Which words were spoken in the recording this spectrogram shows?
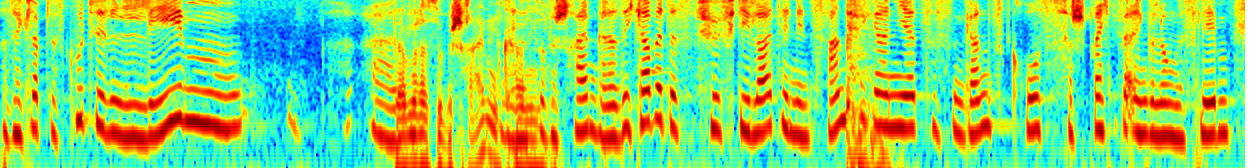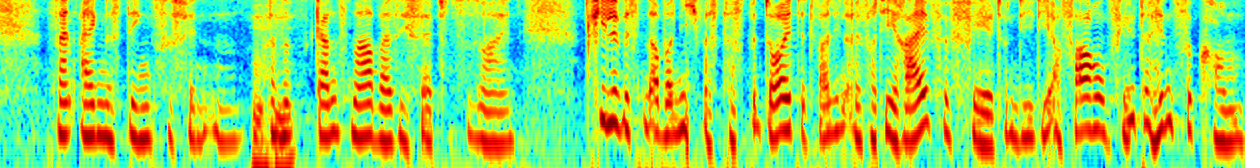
Also ich glaube, das gute Leben wenn man das so beschreiben kann. das so beschreiben kann. Also ich glaube, dass für, für die Leute in den 20ern jetzt ist ein ganz großes Versprechen für ein gelungenes Leben, sein eigenes Ding zu finden. Mhm. Also ganz nah bei sich selbst zu sein. Viele wissen aber nicht, was das bedeutet, weil ihnen einfach die Reife fehlt und die, die Erfahrung fehlt, dahin zu kommen.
